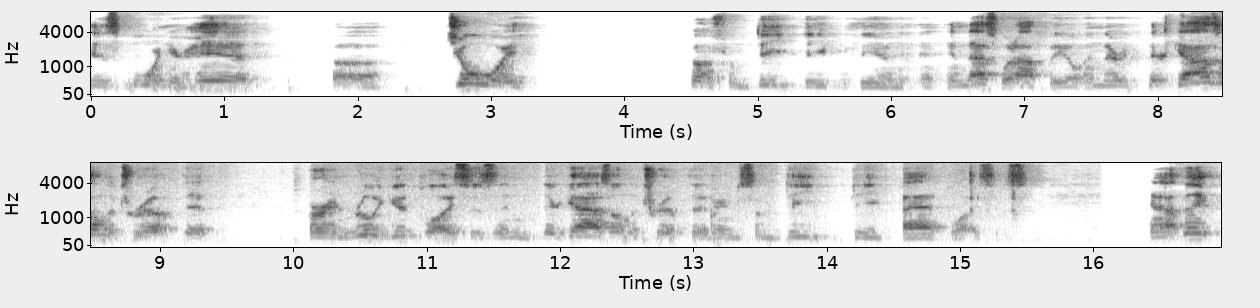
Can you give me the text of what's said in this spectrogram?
is more in your head. Uh, joy comes from deep, deep within, and, and that's what I feel. And there there are guys on the trip that are in really good places, and there are guys on the trip that are in some deep, deep bad places. And I think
